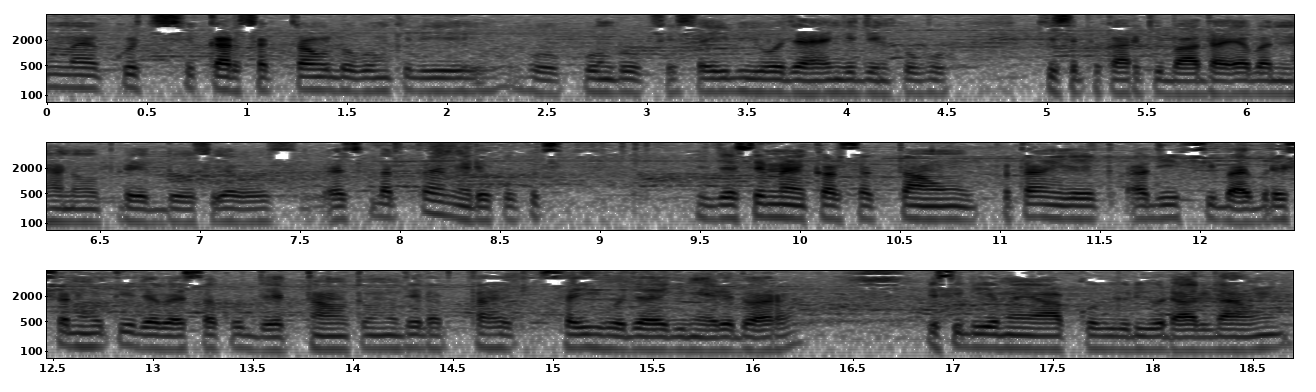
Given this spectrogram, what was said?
मैं कुछ कर सकता हूँ लोगों के लिए, वो पूर्ण रूप से सही भी हो जाएँगे जिनको वो किसी प्रकार की बाधा या बंधन हो, प्रेत दोष या वो ऐसा लगता है मेरे को कुछ। जैसे मैं कर सकता हूँ, पता है एक अजीब सी वाइब्रेशन होती है, जब ऐसा कुछ देखता हूँ तो मुझे लगता है कि सही हो जाएगी मेरे द्वारा। इसीलिए मैं आपको वीडियो डाल रहा हूँ।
